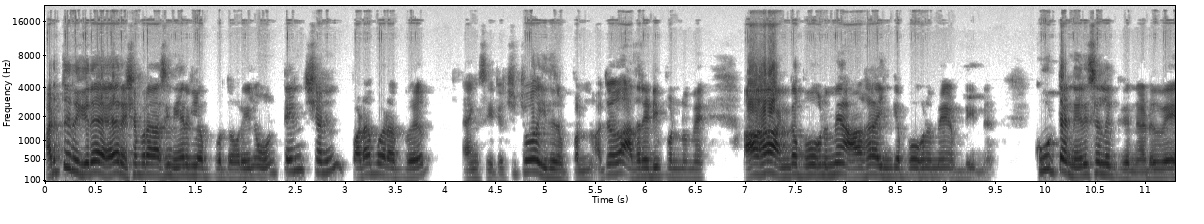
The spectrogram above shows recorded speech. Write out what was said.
அடுத்து இருக்கிற ரிஷபராசி நேர்களை பொறுத்தவரையிலும் டென்ஷன் படபடப்பு ஆங்ஸைட்டி அச்சோ இது பண்ணும் அச்சோ அதை ரெடி பண்ணுமே ஆஹா அங்கே போகணுமே ஆஹா இங்கே போகணுமே அப்படின்னு கூட்ட நெரிசலுக்கு நடுவே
